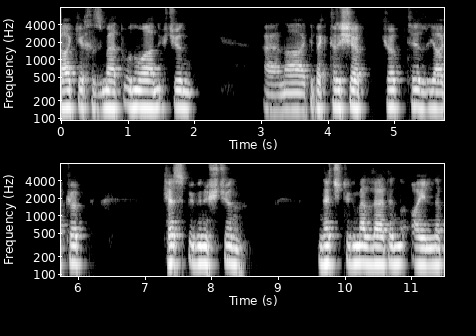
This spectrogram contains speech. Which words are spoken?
yoki xizmat unvon uchun nihoyatda bak tirishib ko'p til yo ko'p kasb o'rganish uchun necha tugmallardan aylanib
